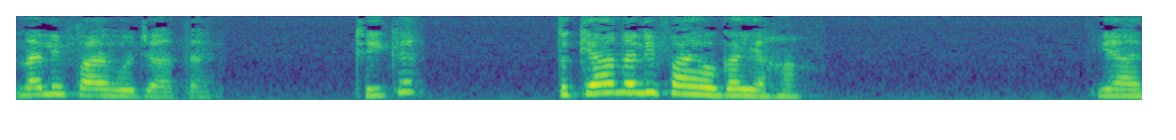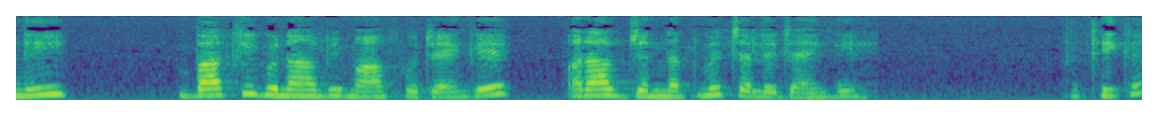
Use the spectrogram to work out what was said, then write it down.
نلیفائی ہو جاتا ہے۔ ٹھیک ہے؟ تو کیا نلیفائی ہوگا یہاں؟ یعنی باقی گناہ بھی معاف ہو جائیں گے اور آپ جنت میں چلے جائیں گے۔ ٹھیک ہے؟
